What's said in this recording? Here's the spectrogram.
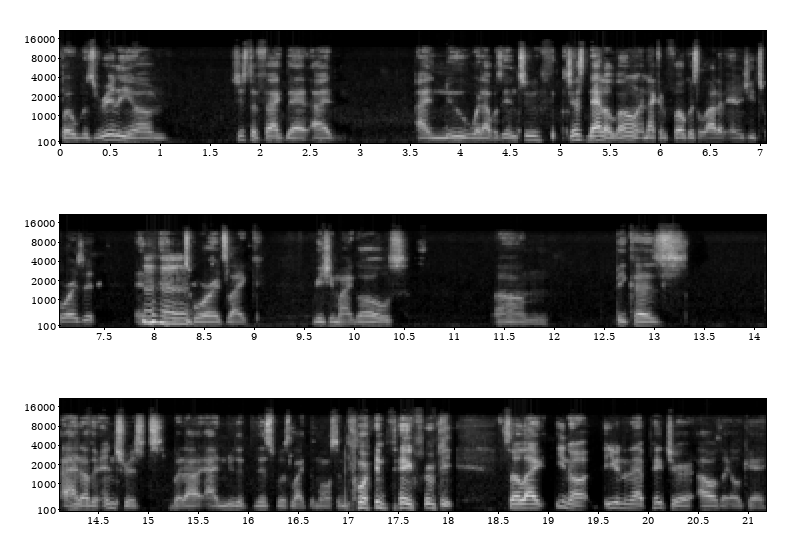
but it was really um just the fact that I I knew what I was into, just that alone, and I can focus a lot of energy towards it and, mm-hmm. and towards like reaching my goals. Um, because I had other interests, but I, I knew that this was like the most important thing for me. So like, you know, even in that picture, I was like, okay,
